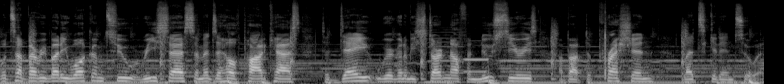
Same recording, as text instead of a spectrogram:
What's up, everybody? Welcome to Recess, a mental health podcast. Today, we're going to be starting off a new series about depression. Let's get into it.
